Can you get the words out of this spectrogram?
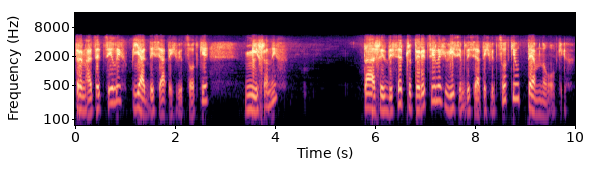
13,5% мішаних та 64,8% темнооких.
